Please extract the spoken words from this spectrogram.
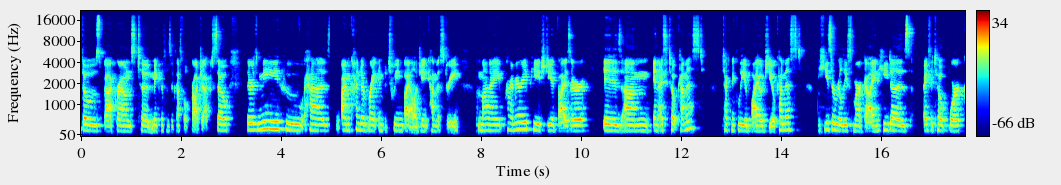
those backgrounds to make this a successful project. So there's me who has, I'm kind of right in between biology and chemistry. My primary PhD advisor is um, an isotope chemist, technically a biogeochemist. He's a really smart guy and he does isotope work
